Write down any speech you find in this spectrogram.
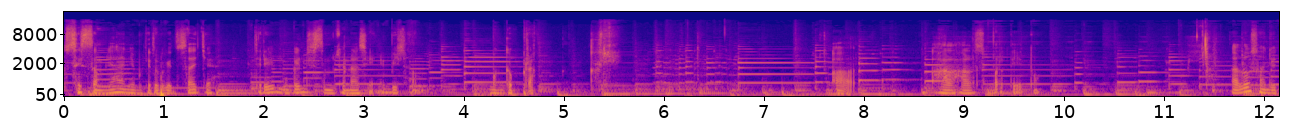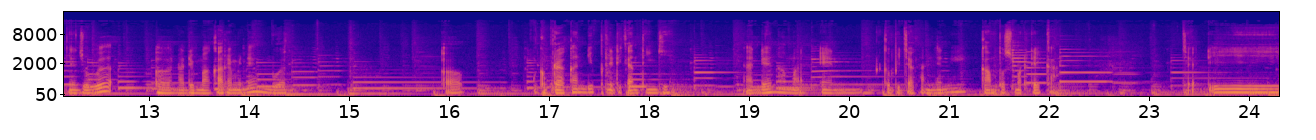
sistemnya hanya begitu-begitu saja. Jadi mungkin sistem zonasi ini bisa menggebrak hal eh, hal-hal seperti itu. Lalu selanjutnya juga uh, Nadiem Makarim ini membuat uh, gebrakan di pendidikan tinggi. Nah dia namain kebijakannya nih kampus merdeka. Jadi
